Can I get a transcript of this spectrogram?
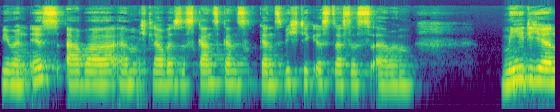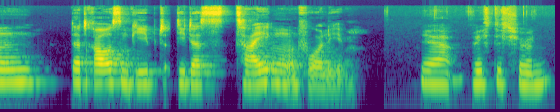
wie man ist. Aber ähm, ich glaube, es ist ganz, ganz, ganz wichtig ist, dass es ähm, Medien da draußen gibt, die das zeigen und vorleben. Ja, richtig schön.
